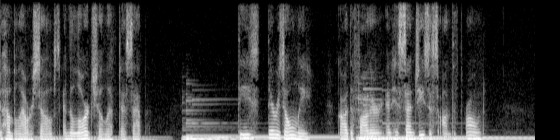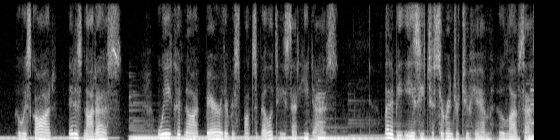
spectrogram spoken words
to humble ourselves, and the Lord shall lift us up. These there is only God the Father and his Son Jesus on the throne. Who is God? It is not us. We could not bear the responsibilities that he does. Let it be easy to surrender to him who loves us.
